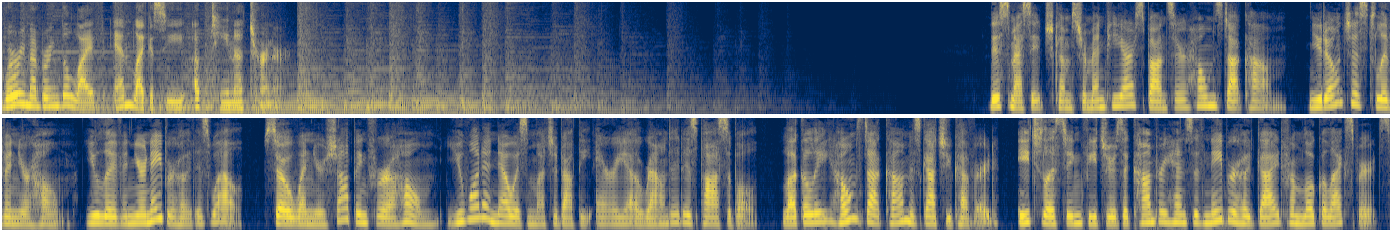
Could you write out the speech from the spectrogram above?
we're remembering the life and legacy of Tina Turner. This message comes from NPR sponsor Homes.com. You don't just live in your home, you live in your neighborhood as well. So when you're shopping for a home, you want to know as much about the area around it as possible. Luckily, Homes.com has got you covered. Each listing features a comprehensive neighborhood guide from local experts.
